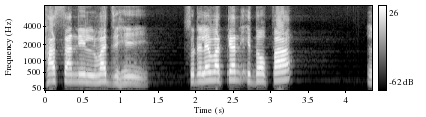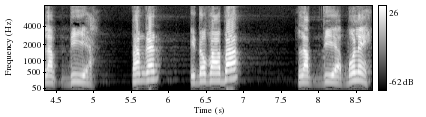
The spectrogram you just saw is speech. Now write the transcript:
hasanil wajhi. Sudah lewat kan idopa labdiyah. Paham kan? Idopa apa? Labdiyah. Boleh.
